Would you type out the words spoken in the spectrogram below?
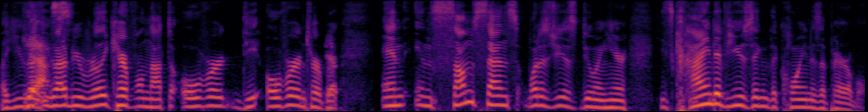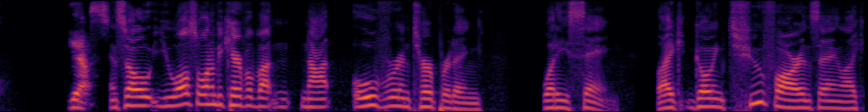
Like you got you got to be really careful not to over de- overinterpret. And in some sense, what is Jesus doing here? He's kind of using the coin as a parable. Yes. And so you also want to be careful about n- not over interpreting what he's saying. Like going too far and saying like,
